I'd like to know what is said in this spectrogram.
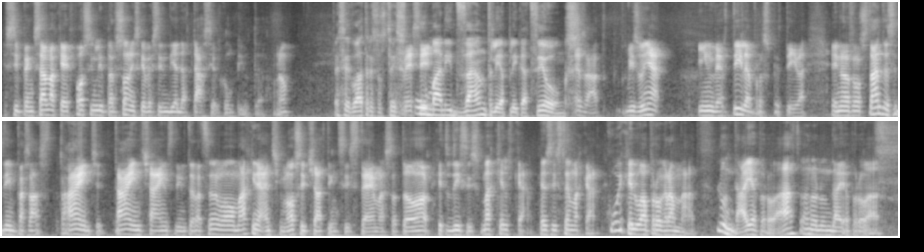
si pensava che fossero le persone che avessero di adattarsi al computer, no? E se Vuatris sono stessi sì. umanizzanti le applicazioni. Esatto, bisogna invertire la prospettiva. E nonostante si passare time, time chance di interazione uomo-macchina anzi mo si chat in sistema Sator che tu dici ma che il can che il sistema can cui che lo ha programmato? L'undai ha provato o non l'undai ha provato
